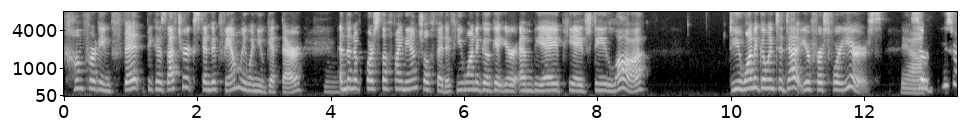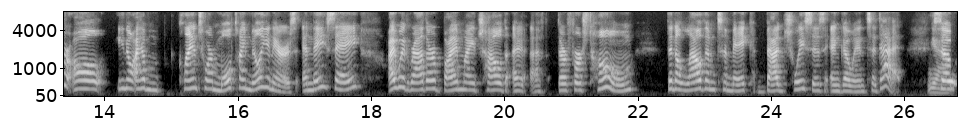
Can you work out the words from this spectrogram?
comforting fit because that's your extended family when you get there. And then of course the financial fit if you want to go get your MBA, PhD law, do you want to go into debt your first 4 years? Yeah. So these are all, you know, I have clients who are multimillionaires and they say I would rather buy my child a, a, their first home than allow them to make bad choices and go into debt. Yeah. So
